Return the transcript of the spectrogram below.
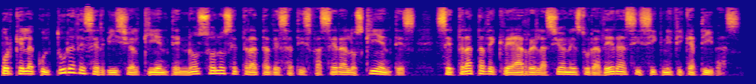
Porque la cultura de servicio al cliente no solo se trata de satisfacer a los clientes, se trata de crear relaciones duraderas y significativas.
